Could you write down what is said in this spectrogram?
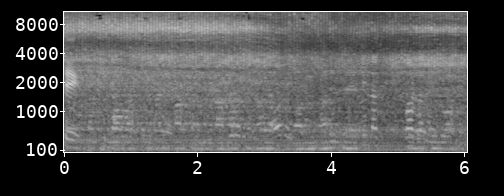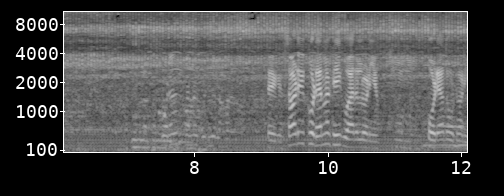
ठीक ठीक है साड़ी घोड़िया ना ठीक वायरल होनी घोड़िया तो उठानी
